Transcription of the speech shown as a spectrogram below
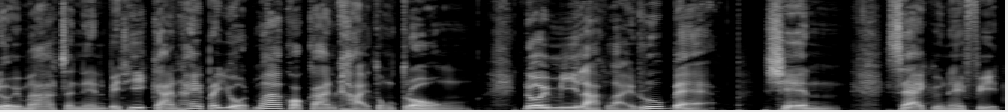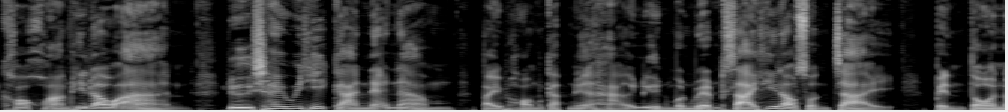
โดยมากจะเน้นไปที่การให้ประโยชน์มากกว่าการขายตรงๆ โดยมีหลากหลายรูปแบบ เช่น แทรกอยู่ในฟีดข้อความที่เราอ่าน หรือใช้วิธีการแนะนำไปพร้อมกับเนื้อหาอื่นๆ บนเว็บไซต์ที่เราสนใจ เป็นต้น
